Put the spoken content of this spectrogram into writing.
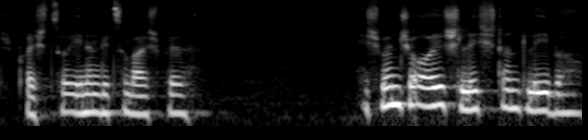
Sprich zu ihnen wie zum Beispiel, ich wünsche euch Licht und Liebe.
